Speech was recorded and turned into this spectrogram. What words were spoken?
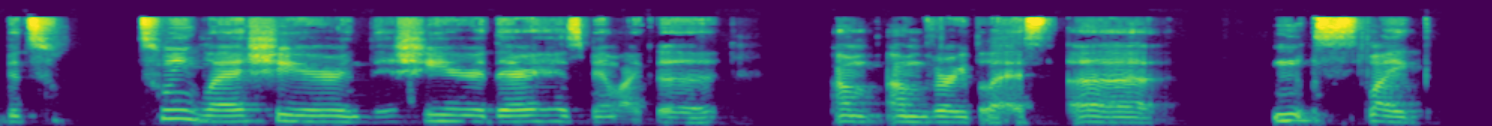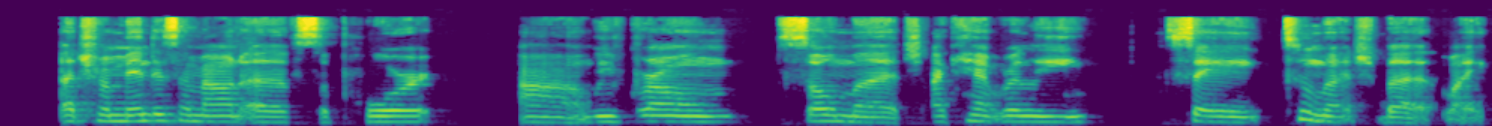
between last year and this year, there has been like a I'm I'm very blessed. Uh, like a tremendous amount of support. Um, we've grown so much. I can't really say too much, but like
